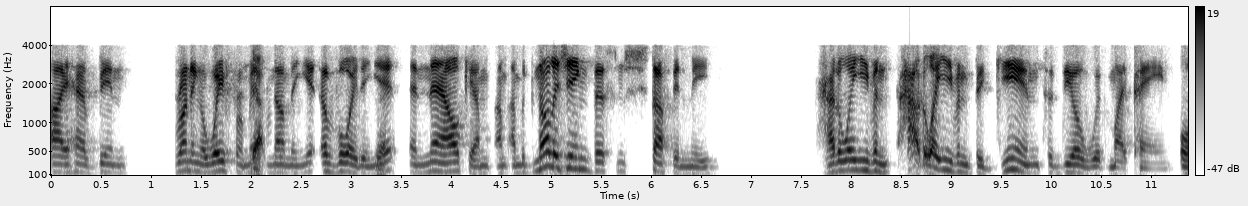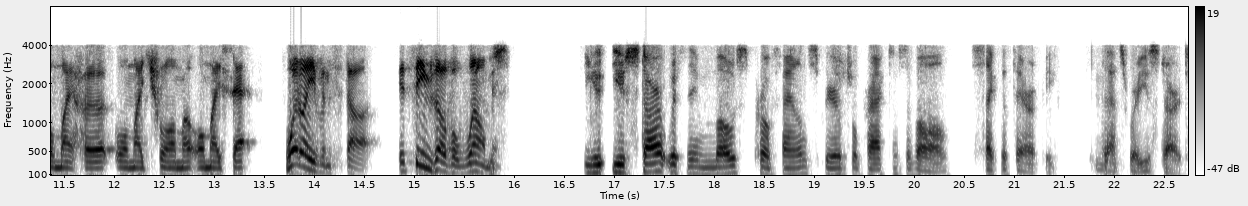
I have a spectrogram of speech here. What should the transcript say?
I have been running away from it, Yeah. numbing it, avoiding Yeah. it, and now, okay, I'm, I'm I'm acknowledging there's some stuff in me. How do I even how do I even begin to deal with my pain or my hurt or my trauma or my set? Where do I even start? It seems overwhelming. You you start with the most profound spiritual practice of all, psychotherapy. That's where you start.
